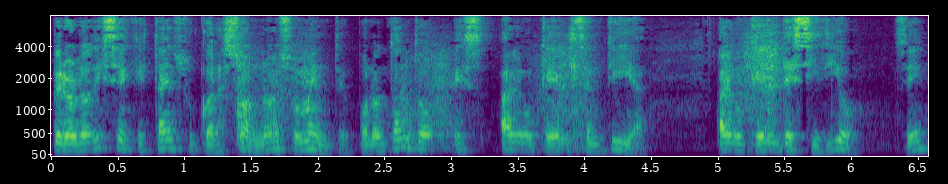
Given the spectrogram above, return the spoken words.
pero lo dice que está en su corazón, no en su mente. Por lo tanto, es algo que él sentía, algo que él decidió. ¿sí?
